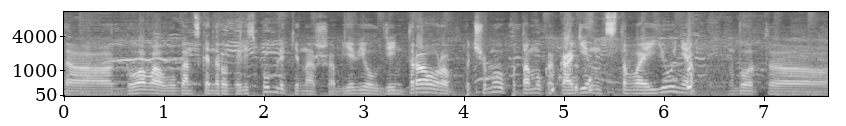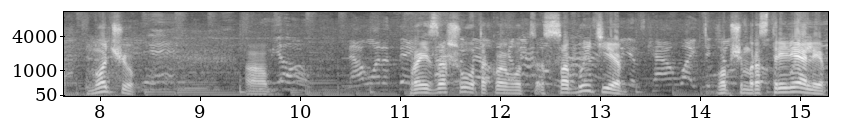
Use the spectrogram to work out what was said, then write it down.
э, глава Луганской Народной Республики наш объявил день траура. Почему? Потому как 11 июня вот э, ночью э, произошло такое вот событие. В общем, расстреляли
